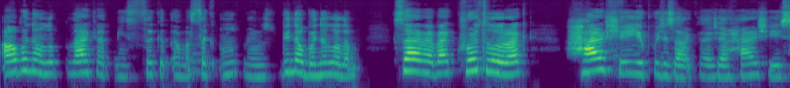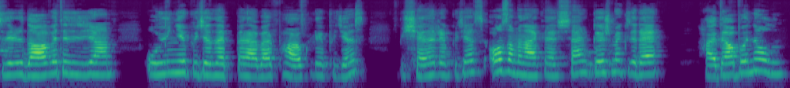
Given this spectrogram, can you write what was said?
Abone olup like atmayı sakın ama sakın unutmuyoruz. Bin abone olalım. Sizlerle beraber creator olarak her şeyi yapacağız arkadaşlar. Her şeyi. Sizleri davet edeceğim. Oyun yapacağız hep beraber. Parkur yapacağız. Bir şeyler yapacağız. O zaman arkadaşlar görüşmek üzere. Hadi abone olun.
